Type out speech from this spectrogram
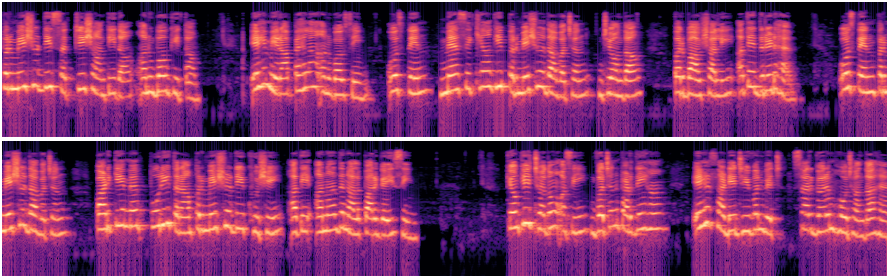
ਪਰਮੇਸ਼ਰ ਦੀ ਸੱਚੀ ਸ਼ਾਂਤੀ ਦਾ ਅਨੁਭਵ ਕੀਤਾ। ਇਹ ਮੇਰਾ ਪਹਿਲਾ ਅਨੁਭਵ ਸੀ। ਉਸ ਦਿਨ ਮੈਂ ਸਿੱਖਿਆ ਕਿ ਪਰਮੇਸ਼ਰ ਦਾ ਵਚਨ ਜਿਉਂਦਾ, ਪ੍ਰਭਾਵਸ਼ਾਲੀ ਅਤੇ ਦ੍ਰਿੜ ਹੈ। ਉਸ ਦਿਨ ਪਰਮੇਸ਼ਰ ਦਾ ਵਚਨ ਪੜ੍ਹ ਕੇ ਮੈਂ ਪੂਰੀ ਤਰ੍ਹਾਂ ਪਰਮੇਸ਼ਰ ਦੀ ਖੁਸ਼ੀ ਅਤੇ ਆਨੰਦ ਨਾਲ ਭਰ ਗਈ ਸੀ। ਕਿਉਂਕਿ ਜਦੋਂ ਅਸੀਂ ਵਚਨ ਪੜ੍ਹਦੇ ਹਾਂ, ਇਹ ਸਾਡੇ ਜੀਵਨ ਵਿੱਚ ਸਰਗਰਮ ਹੋ ਜਾਂਦਾ ਹੈ।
